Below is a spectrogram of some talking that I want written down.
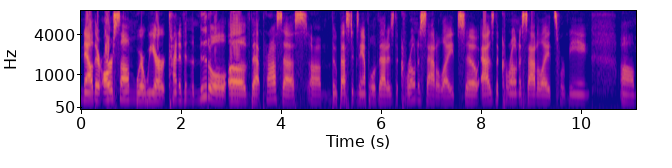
now there are some where we are kind of in the middle of that process. Um, the best example of that is the Corona satellite. So as the Corona satellites were being um,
